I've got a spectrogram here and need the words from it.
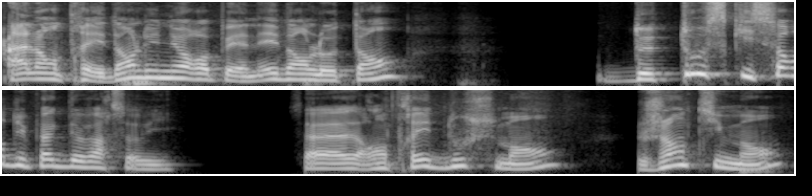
à l'entrée dans l'Union européenne et dans l'OTAN de tout ce qui sort du pacte de Varsovie. Ça va rentrer doucement, gentiment,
